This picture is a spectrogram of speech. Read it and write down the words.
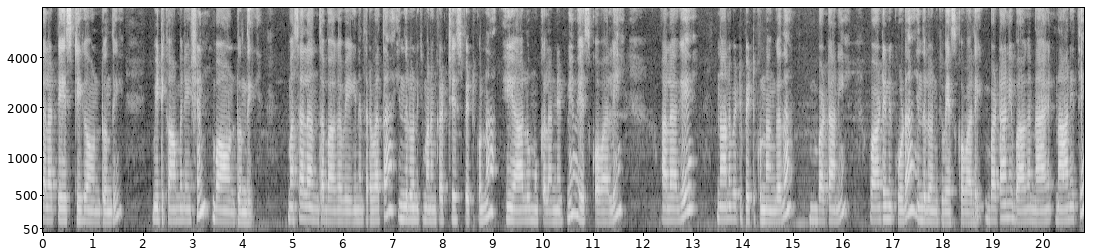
చాలా టేస్టీగా ఉంటుంది. వీటి కాంబినేషన్ బాగుంటుంది. మసాలా అంతా బాగా వేగిన తర్వాత ఇందులోనికి మనం కట్ చేసి పెట్టుకున్న ఈ ఆలు ముక్కలన్నింటినీ వేసుకోవాలి. అలాగే నానబెట్టి పెట్టుకున్నాం కదా బఠానీ. వాటిని కూడా ఇందులోనికి వేసుకోవాలి. బఠానీ బాగా నా నానితే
